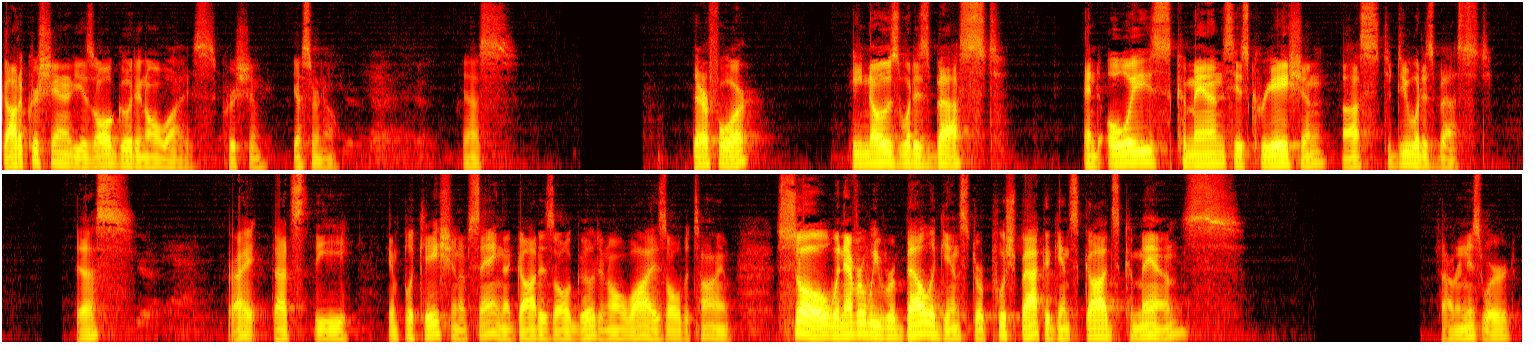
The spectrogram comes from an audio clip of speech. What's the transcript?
God of Christianity is all good and all wise. Christian, yes or no? Yes. Therefore, he knows what is best and always commands his creation, us, to do what is best. Yes? Right. That's the implication of saying that God is all good and all wise all the time. So, whenever we rebel against or push back against God's commands, found in His Word,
